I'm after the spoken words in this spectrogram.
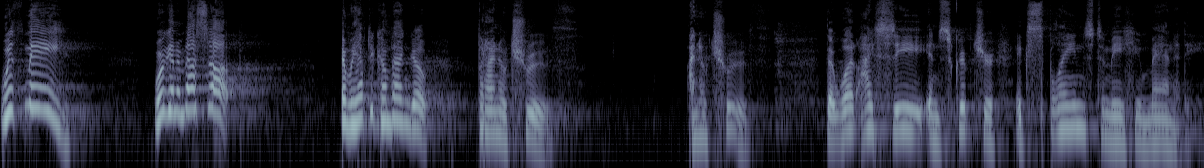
with me. We're going to mess up. And we have to come back and go, but I know truth. I know truth. That what I see in Scripture explains to me humanity.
